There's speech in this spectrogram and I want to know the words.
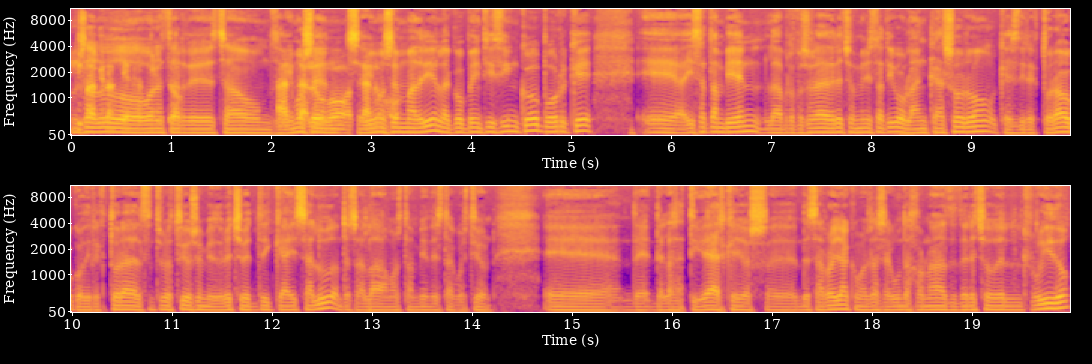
Un saludo, buenas tardes, chao. Seguimos, en, seguimos en Madrid, en la COP25, porque eh, ahí está también la profesora de Derecho Administrativo, Blanca Soro, que es directora o codirectora del Centro de Estudios en Bioderecho, Ética y Salud. Antes hablábamos también de esta cuestión, eh, de, las actividades que ellos eh, desarrollan, como es la segunda jornada de Derecho del Ruido,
